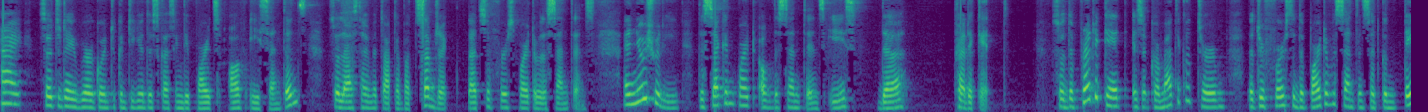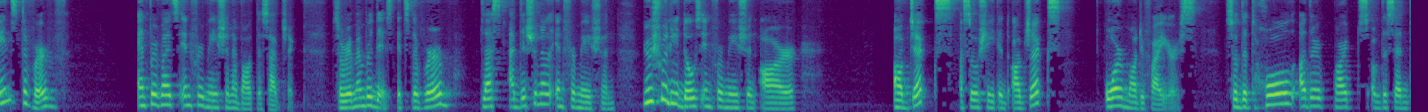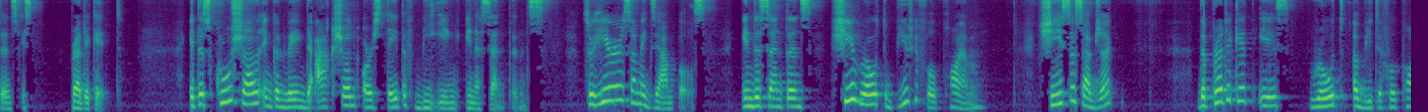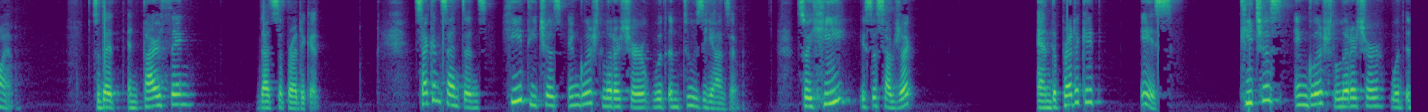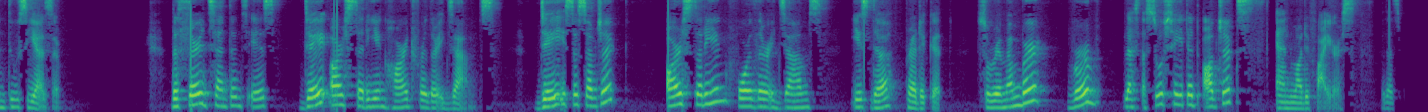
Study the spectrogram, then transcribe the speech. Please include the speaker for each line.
Speaker 1: Hi, so today we're going to continue discussing the parts of a sentence. So last time we talked about subject, that's the first part of the sentence. And usually the second part of the sentence is the predicate. So the predicate is a grammatical term that refers to the part of a sentence that contains the verb and provides information about the subject. So remember this, it's the verb plus additional information. Usually those information are objects, associated objects, or modifiers. So that whole other parts of the sentence is predicate. It is crucial in conveying the action or state of being in a sentence. So here are some examples. In the sentence, she wrote a beautiful poem. She is the subject. The predicate is wrote a beautiful poem. So that entire thing, that's the predicate. Second sentence, he teaches English literature with enthusiasm. So he is the subject and the predicate is teaches English literature with enthusiasm. The third sentence is they are studying hard for their exams. They is the subject, are studying for their exams is the predicate. So remember, verb plus associated objects and modifiers. That's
